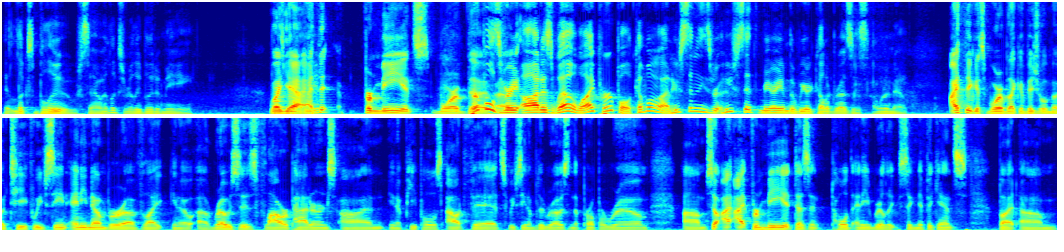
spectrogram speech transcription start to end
it looks blue. So it looks really blue to me. Well, yeah, I think for me, it's more of the purple's uh, very odd as well. Why purple? Come on, who sent these? Who sent Miriam the weird colored roses? I want to know. I think it's more of like a visual motif. We've seen any number of like you know uh, roses, flower patterns on you know people's outfits. We've seen a blue rose in the purple room. Um, so I, I, for me, it doesn't hold any really significance. But um,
